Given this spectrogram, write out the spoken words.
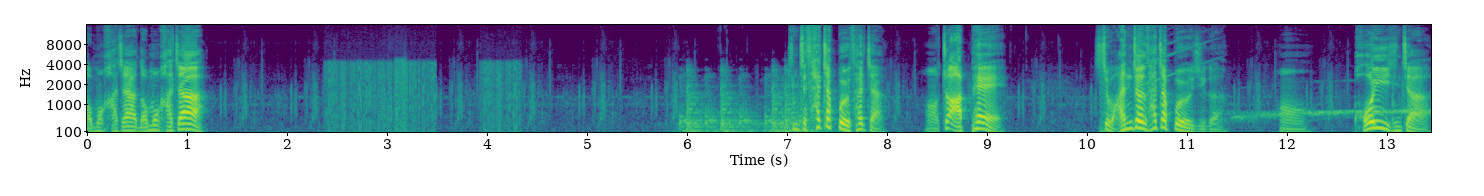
넘어가자 넘어가자. 진짜 살짝 보여 살짝. 어 저 앞에. 진짜 완전 살짝 보여 지금. 어 거의 진짜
